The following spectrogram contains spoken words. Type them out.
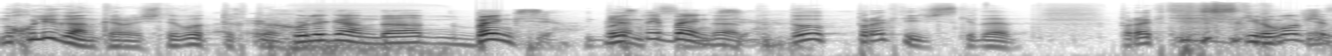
Ну, хулиган, короче, ты вот ты кто. Хулиган, да, Бэнкси, местный Бэнкси. Да, да, практически, да. Практически ну, в общем,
